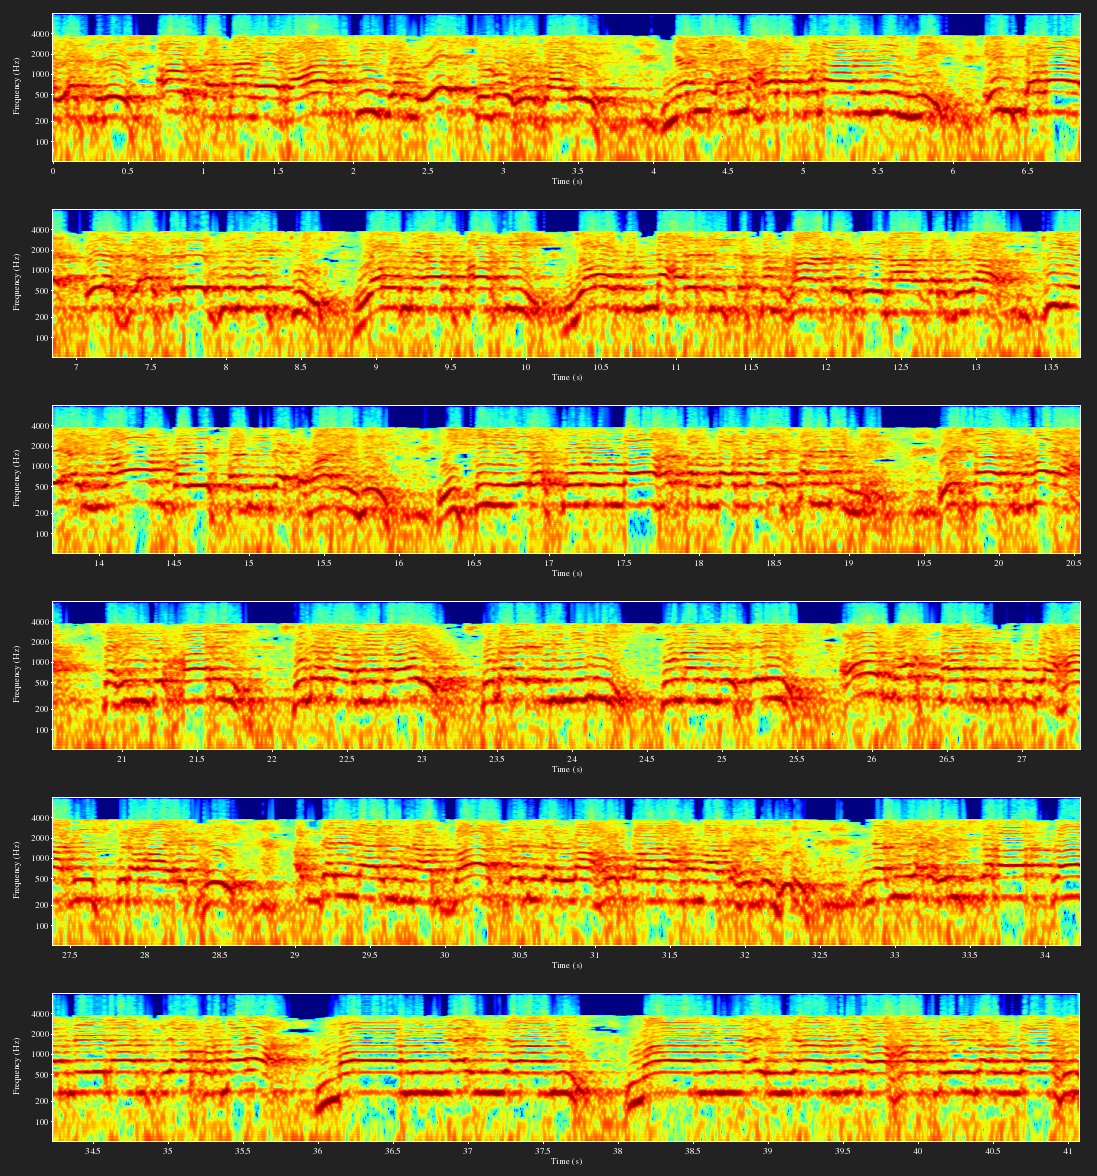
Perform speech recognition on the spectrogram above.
یسرے اور قسم ہے، رات کی جب وہ شروع ہو جائے۔ نبی اللہ رب العالمین نے ان اشرے جلحج کی یوم عرفہ کی یوم النہر کی قسم کھا کر کے نہ کر دیا کہ یہ ایام بڑے فضیلت والے ہیں۔ اسی لیے رسول اللہ صلی اللہ علیہ وسلم نے ارشاد نمایا صحیح بخاری، سنن ابی داؤ سنن ترمذی، سنن نسائی اور بہت ساری کتب حدیث کی روایت ہے۔ عبداللہ ابن عباس رضی اللہ تعالیٰ عنہ کہتے ہیں، نبی علیہ السلام نے اعلان کیا فرمایا، ما من ایام ما من ایام احب الى اللہ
